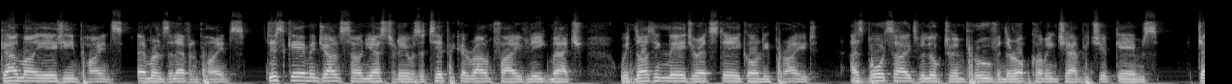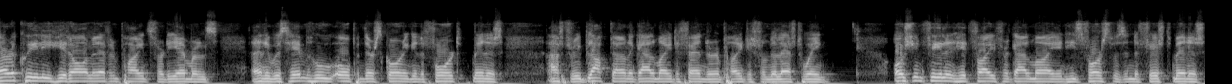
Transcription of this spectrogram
Galmoy 18 points, Emeralds 11 points. This game in Johnstown yesterday was a typical round 5 league match with nothing major at stake, only pride, as both sides will look to improve in their upcoming championship games. Derek Wheely hit all 11 points for the Emeralds, and it was him who opened their scoring in the fourth minute after he blocked down a Galmoy defender and pointed from the left wing. Oisin Phelan hit five for Galmoy, and his first was in the fifth minute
